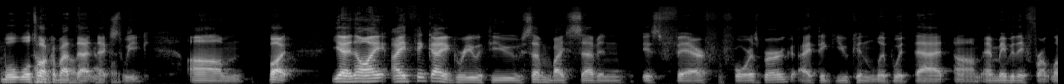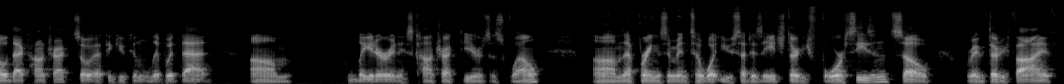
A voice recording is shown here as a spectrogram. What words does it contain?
we'll we'll talk about that next works. week. Um, but yeah, no, I I think I agree with you. Seven by seven is fair for Forsberg. I think you can live with that. Um, and maybe they front load that contract, so I think you can live with that. Um, later in his contract years as well. Um, that brings him into what you said his age 34 season, so or maybe 35.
